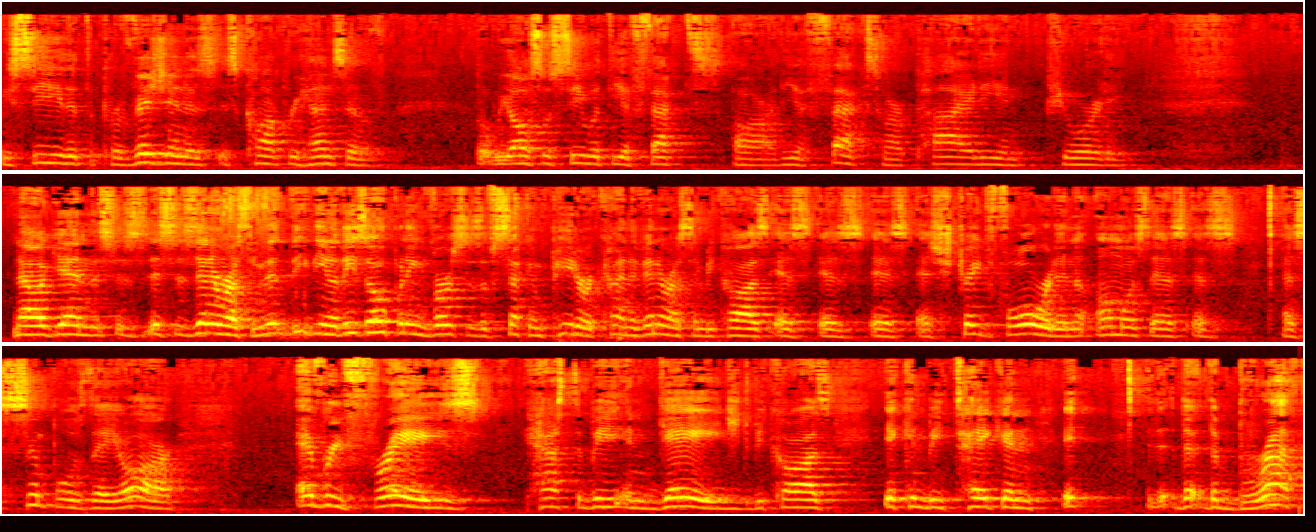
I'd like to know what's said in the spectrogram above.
We see that the provision is, is comprehensive. But we also see what the effects are. The effects are piety and purity. Now, again, this is this is interesting. You know, these opening verses of Second Peter are kind of interesting because, as as as, as straightforward and almost as as as simple as they are, every phrase has to be engaged because it can be taken. It the, the breadth.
